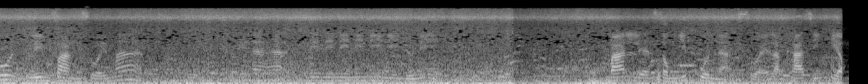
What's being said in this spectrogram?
นู่นอยู่นู่นริมฝั่งสวยมาก นี่นะฮะนี่นี่นี่นี่นี่นี่อยู่นี่ บ้านเรือนทรงญี่ปุ่นอะ สวยหลังคาสีเขียว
